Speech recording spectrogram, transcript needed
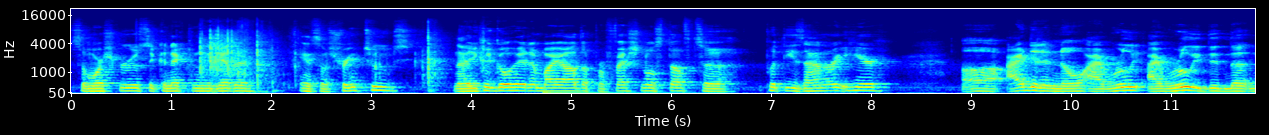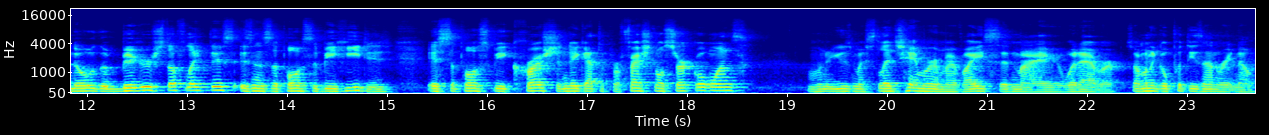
Some more screws to connect them together and some shrink tubes. Now you could go ahead and buy all the professional stuff to put these on right here. Uh, I didn't know. I really, I really did not know the bigger stuff like this isn't supposed to be heated. It's supposed to be crushed, and they got the professional circle ones. I'm gonna use my sledgehammer and my vise and my whatever. So I'm gonna go put these on right now.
